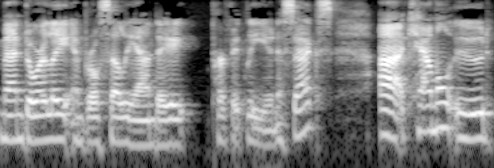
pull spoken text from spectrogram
Mandorle and Broceliande perfectly unisex. Uh, Kamel Oud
